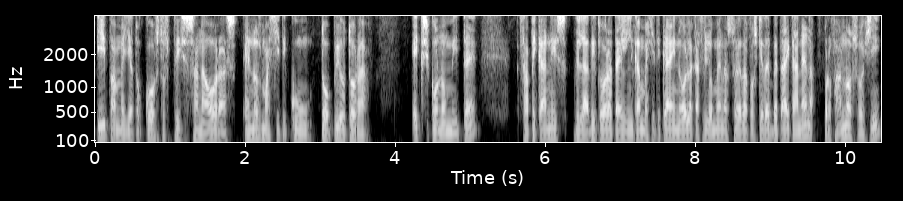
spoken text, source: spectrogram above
είπαμε για το κόστος πτήσης αναώρας ενός μαχητικού, το οποίο τώρα εξοικονομείται. Θα πει κανείς, δηλαδή τώρα τα ελληνικά μαχητικά είναι όλα καθυλωμένα στο έδαφος και δεν πετάει κανένα; Προφανώς όχι.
